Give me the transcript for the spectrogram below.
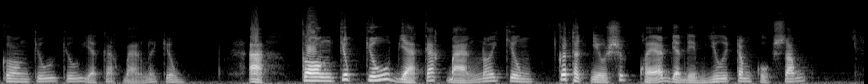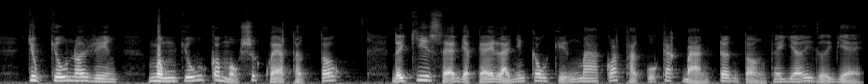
Con chú chú và các bạn nói chung. À, con chúc chú và các bạn nói chung có thật nhiều sức khỏe và niềm vui trong cuộc sống. Chúc chú nói riêng, mong chú có một sức khỏe thật tốt để chia sẻ và kể lại những câu chuyện ma có thật của các bạn trên toàn thế giới gửi về.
